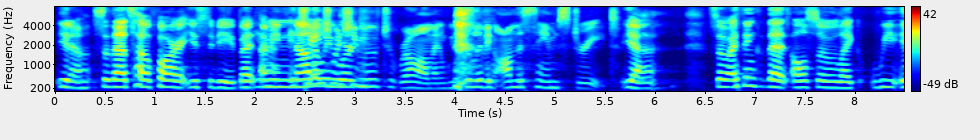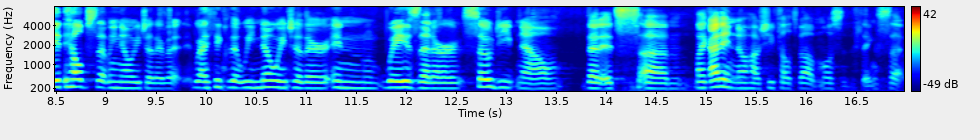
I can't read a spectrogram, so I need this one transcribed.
You know, so that's how far it used to be. But I mean, now that changed we when work, she moved to Rome, and we were living on the same street. yeah. So I think that also like we it helps that we know each other, but I think that we know each other in ways that are so deep now that it's um, like I didn't know how she felt about most of the things that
